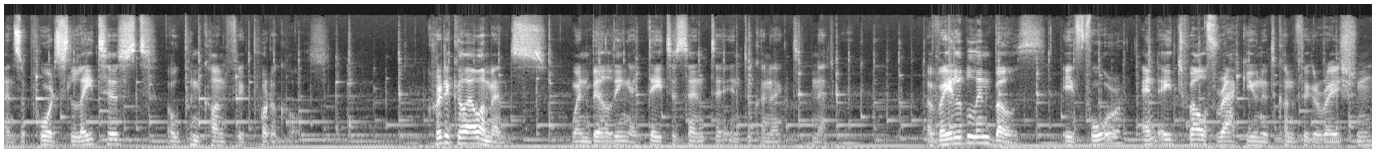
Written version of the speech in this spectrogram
and supports latest OpenConfig protocols. Critical elements when building a data center interconnect network. Available in both a 4 and a 12 rack unit configuration,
